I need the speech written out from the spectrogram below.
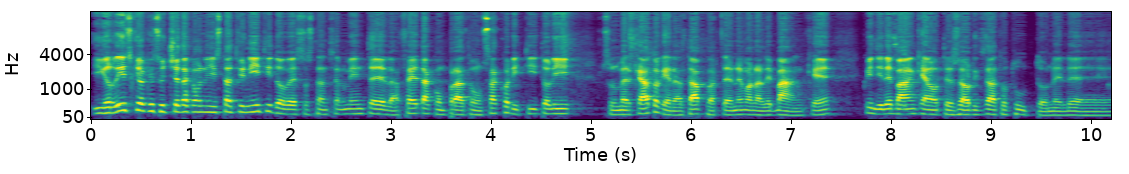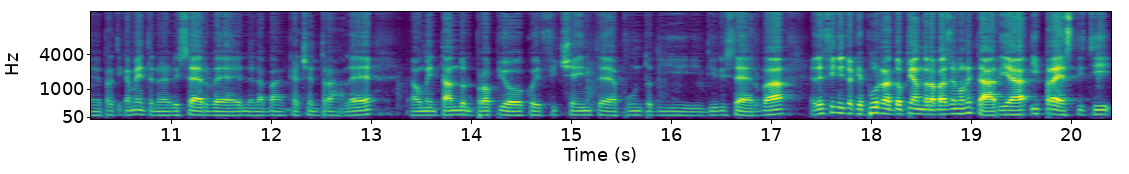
il rischio che succeda come negli Stati Uniti dove sostanzialmente la Fed ha comprato un sacco di titoli sul mercato che in realtà appartenevano alle banche quindi le banche hanno tesaurizzato tutto nelle, praticamente nelle riserve nella banca centrale, aumentando il proprio coefficiente appunto di, di, riserva ed è finito che pur raddoppiando la base monetaria i prestiti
